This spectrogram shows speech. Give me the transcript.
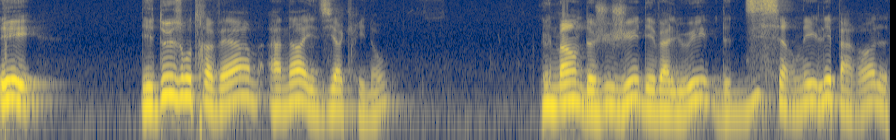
Et les deux autres verbes, ana et diacrino, nous demandent de juger, d'évaluer, de discerner les paroles,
